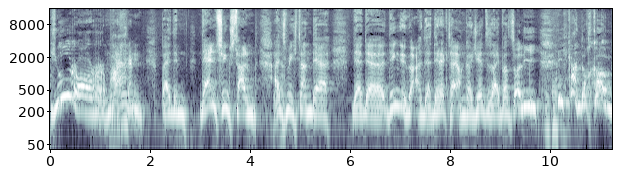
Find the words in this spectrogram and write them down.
Juror machen ja. bei dem Dancing Stand, als mich dann der der, der Ding über, der Direktor engagierte, sagt, was soll ich? Ich kann doch kaum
